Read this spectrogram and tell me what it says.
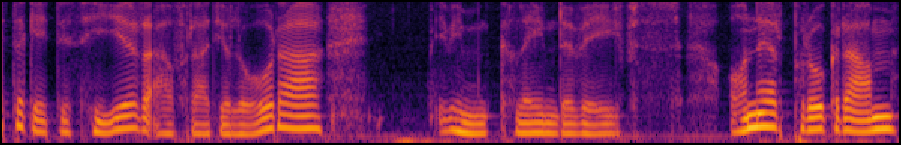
Weiter geht es hier auf Radio Lora im Claim the Waves On-Air-Programm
